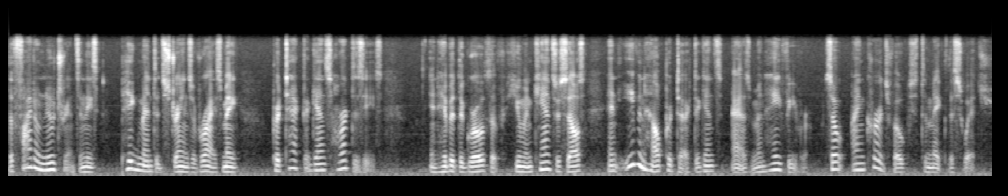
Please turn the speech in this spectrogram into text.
The phytonutrients in these pigmented strains of rice may protect against heart disease, inhibit the growth of human cancer cells, and even help protect against asthma and hay fever. So I encourage folks to make the switch.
